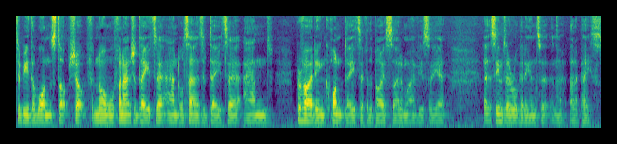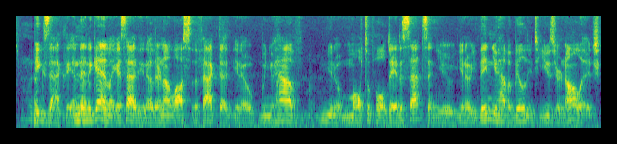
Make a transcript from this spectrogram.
to be the one stop shop for normal financial data and alternative data and providing quant data for the buy side and what have you. So, yeah, it seems they're all getting into it a, at a pace. Exactly, and then again, like I said, you know, they're not lost to the fact that you know when you have you know multiple data sets and you you know then you have ability to use your knowledge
